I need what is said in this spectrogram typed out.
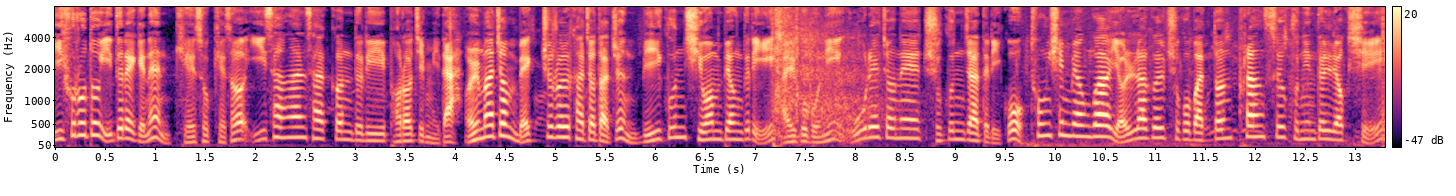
이후로도 이들에게는 계속해서 이상한 사건들이 벌어집니다. 얼마 전 맥주를 가져다 준 미군 지원병 병들이 알고 보니 오래전에 죽은 자들이고 통신병과 연락을 주고받던 프랑스 군인들 역시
